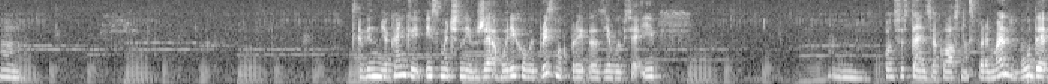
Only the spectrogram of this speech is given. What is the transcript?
М. Він м'якенький і смачний. Вже горіховий присмак при- е, з'явився і м, консистенція класна. Експеримент буде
